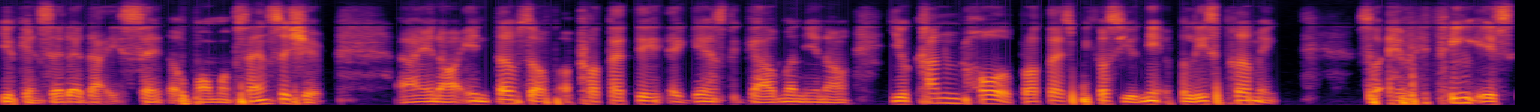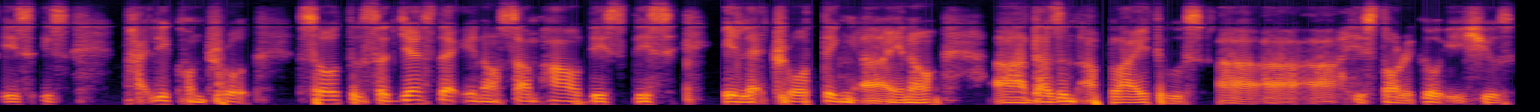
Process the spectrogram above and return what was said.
you can say that that is a form of censorship. Uh, you know, in terms of protecting against the government, you know, you can't hold protest because you need a police permit. So everything is is is tightly controlled. So to suggest that you know somehow this this electoral thing uh, you know uh, doesn't apply to uh, uh, uh historical issues,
